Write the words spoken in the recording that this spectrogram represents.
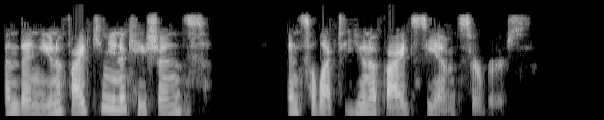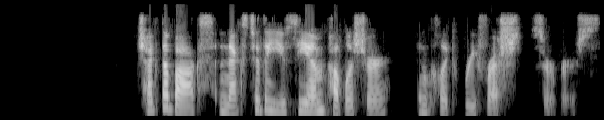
and then Unified Communications, and select Unified CM Servers. Check the box next to the UCM publisher and click Refresh Servers.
